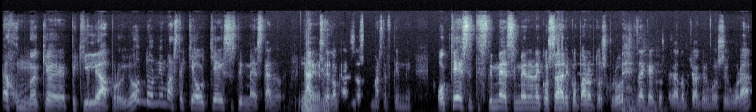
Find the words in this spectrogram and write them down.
Έχουμε και ποικιλία προϊόντων, είμαστε και ok στις τιμές. Ναι, ναι. Σχεδόν κανείς δεν είμαστε φτηνοί. OK στις τιμές σημαίνει ένα εικοσάρικο πάνω από το Scrooge, 10-20% πιο ακριβώς σίγουρα,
